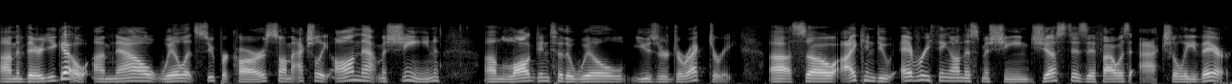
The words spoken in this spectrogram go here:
Um, and there you go. I'm now Will at Supercars, so I'm actually on that machine um, logged into the will user directory. Uh, so I can do everything on this machine just as if I was actually there.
